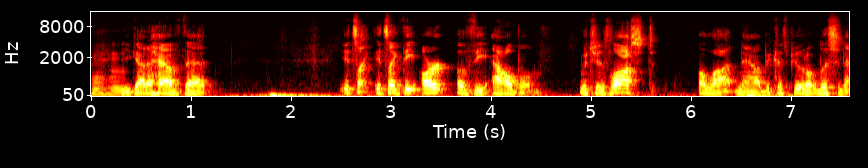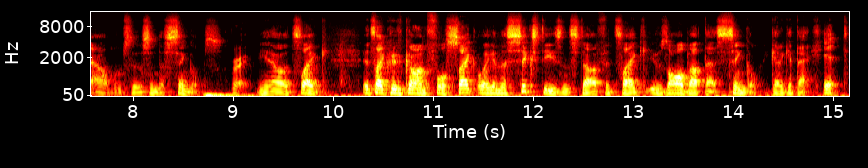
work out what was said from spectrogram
mm-hmm. you got to have that it's like it's like the art of the album, which is lost a lot now because people don't listen to albums; they listen to singles. Right. You know, it's like it's like we've gone full cycle. Like in the '60s and stuff, it's like it was all about that single. You got to get that hit.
